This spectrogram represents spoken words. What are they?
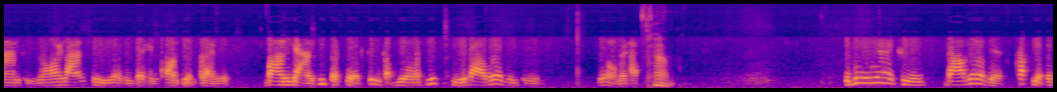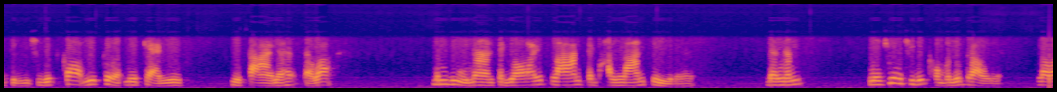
นานถึงร้อยล้านปีเราถึงจะเห็นความเปลี่ยนแปลง บางอย่างที่จะเกิดขึ้นกับดวงอาทิตย์หรือดาวฤกษ์อื่นๆนี่ออกไหมครับ ครับคือพูดง่ายๆคือดาวฤกษ์เนี่ยถ้าเปรียบเป็นสิ่งมีชีวิตก็มีเกิดมีแก่มีมีตายนะฮะแต่ว่ามันอยู่นานเป็นร้อยล้านเป็นพันล้านปีเลยดังนั้นในช่วงชีวิตของมนุษย์เราเนี่ย เรา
